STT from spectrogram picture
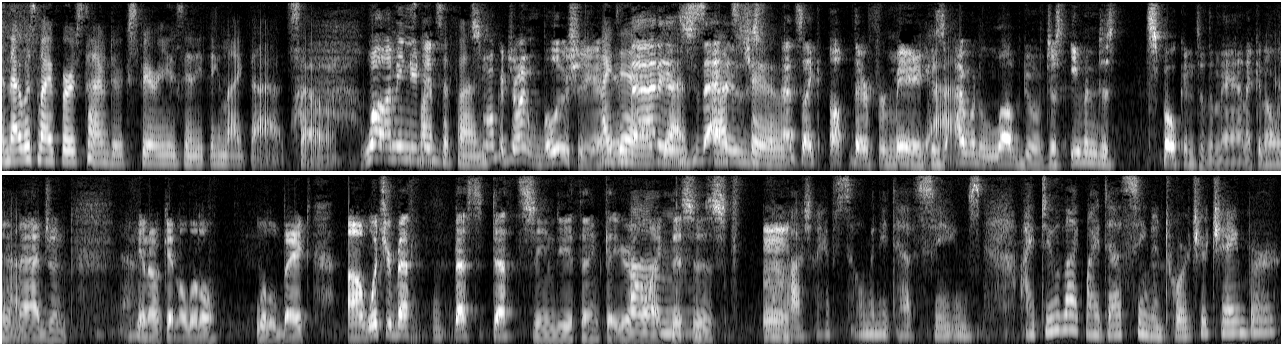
And that was my first time to experience anything like that. So, Well, I mean, you did smoke a joint with Belushi. I, I mean, did, That is yes, that that's is- true. That's like up there for me because Yeah. I would love to have just even just spoken to the man. I can only Yeah. imagine, you know, getting a little little baked. Uh, what's your best best death scene? Do you think that you're like this Um, is? gosh, I have so many death scenes. I do like my death scene in Torture Chamber,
